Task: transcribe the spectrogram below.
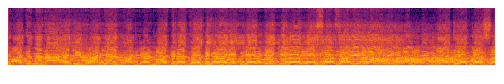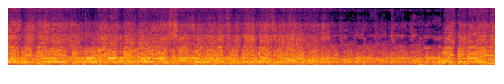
مادنہ نا ہے جی رانجن مادنہ دو دن کا یہ تیتی کلو دو سو چاری گرام آج یہ پرسار بیٹی صاحب رانا تیلا رانا ساتھ رانا فضل عباس رانا علی باس ماجد ہے جی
